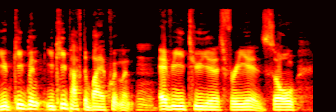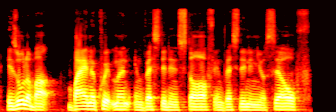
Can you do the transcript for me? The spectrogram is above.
you keep in, you keep have to buy equipment Mm. every two years, three years. So it's all about buying equipment, investing in staff, investing in yourself,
